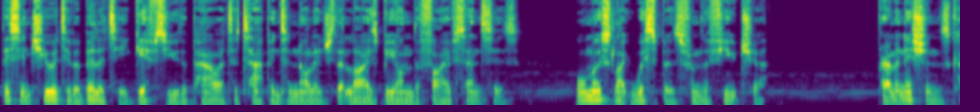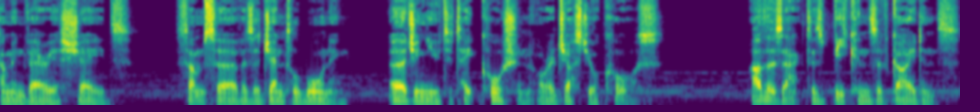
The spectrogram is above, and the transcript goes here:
This intuitive ability gifts you the power to tap into knowledge that lies beyond the five senses, almost like whispers from the future Premonitions come in various shades. Some serve as a gentle warning, urging you to take caution or adjust your course. Others act as beacons of guidance,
